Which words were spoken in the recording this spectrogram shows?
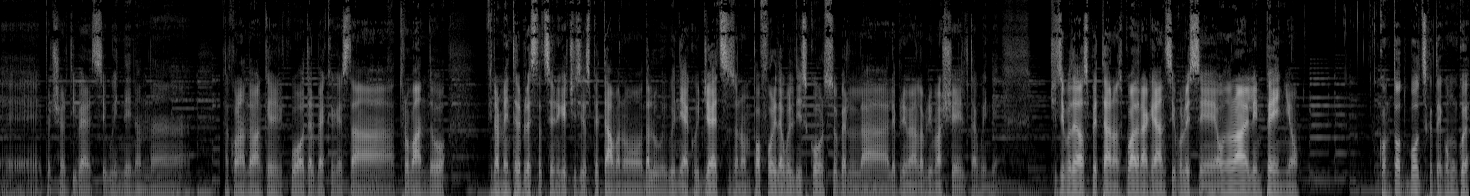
eh, per certi versi, quindi non eh, calcolando anche il quarterback che sta trovando finalmente le prestazioni che ci si aspettavano da lui. Quindi ecco, i Jets sono un po' fuori da quel discorso per la, prima, la prima scelta, quindi ci si poteva aspettare una squadra che anzi volesse onorare l'impegno con Todd Bowles che comunque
